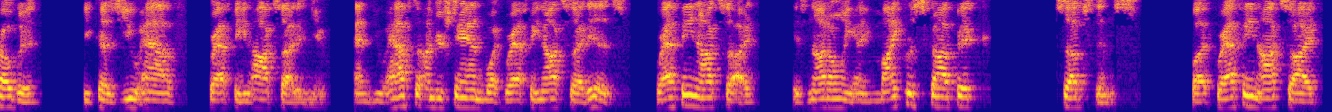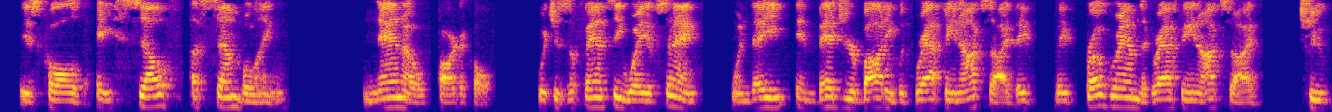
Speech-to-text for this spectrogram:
COVID because you have graphene oxide in you. And you have to understand what graphene oxide is. Graphene oxide is not only a microscopic substance, but graphene oxide is called a self assembling nanoparticle, which is a fancy way of saying when they embed your body with graphene oxide, they, they program the graphene oxide to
